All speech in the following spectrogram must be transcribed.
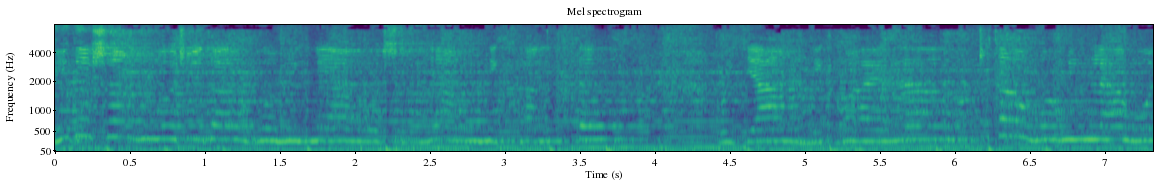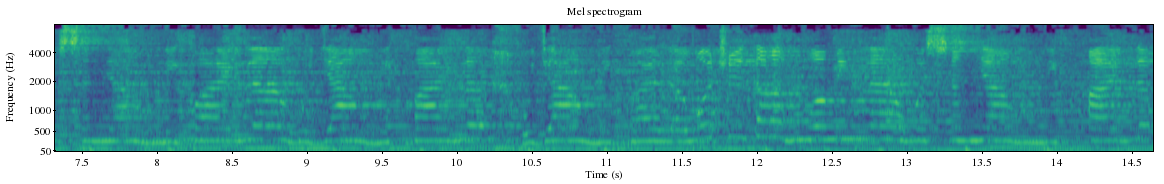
你的伤我知道，我明了，我想要你快乐，我要你快乐。我知道，我明了，我想要你快乐，我要你快乐，我要你快乐。我知道，我明了，我想要你快乐，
